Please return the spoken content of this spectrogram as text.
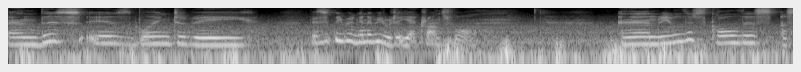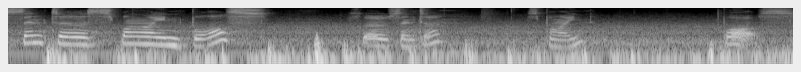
And this is going to be basically we're going to be rotate yeah transform. And we will just call this a center spine boss. So center spine boss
